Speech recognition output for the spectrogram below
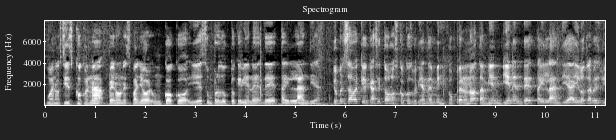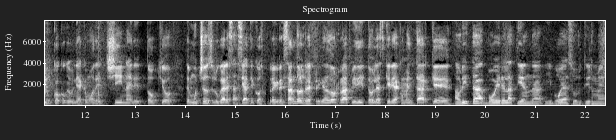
Bueno, sí es coconut, pero en español un coco y es un producto que viene de Tailandia. Yo pensaba que casi todos los cocos venían de México, pero no, también vienen de Tailandia. Y la otra vez vi un coco que venía como de China y de Tokio de muchos lugares asiáticos. Regresando al refrigerador rapidito, les quería comentar que ahorita voy a ir a la tienda y voy a surtirme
